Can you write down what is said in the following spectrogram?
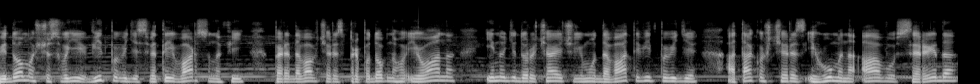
Відомо, що свої відповіді святий Варсонофій передавав через преподобного Іоанна, іноді доручаючи йому давати відповіді, а також через ігумена Аву Серида,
